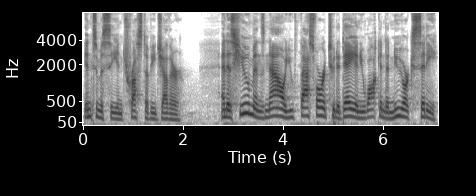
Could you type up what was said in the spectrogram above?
intimacy and trust of each other. And as humans now, you fast forward to today and you walk into New York City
